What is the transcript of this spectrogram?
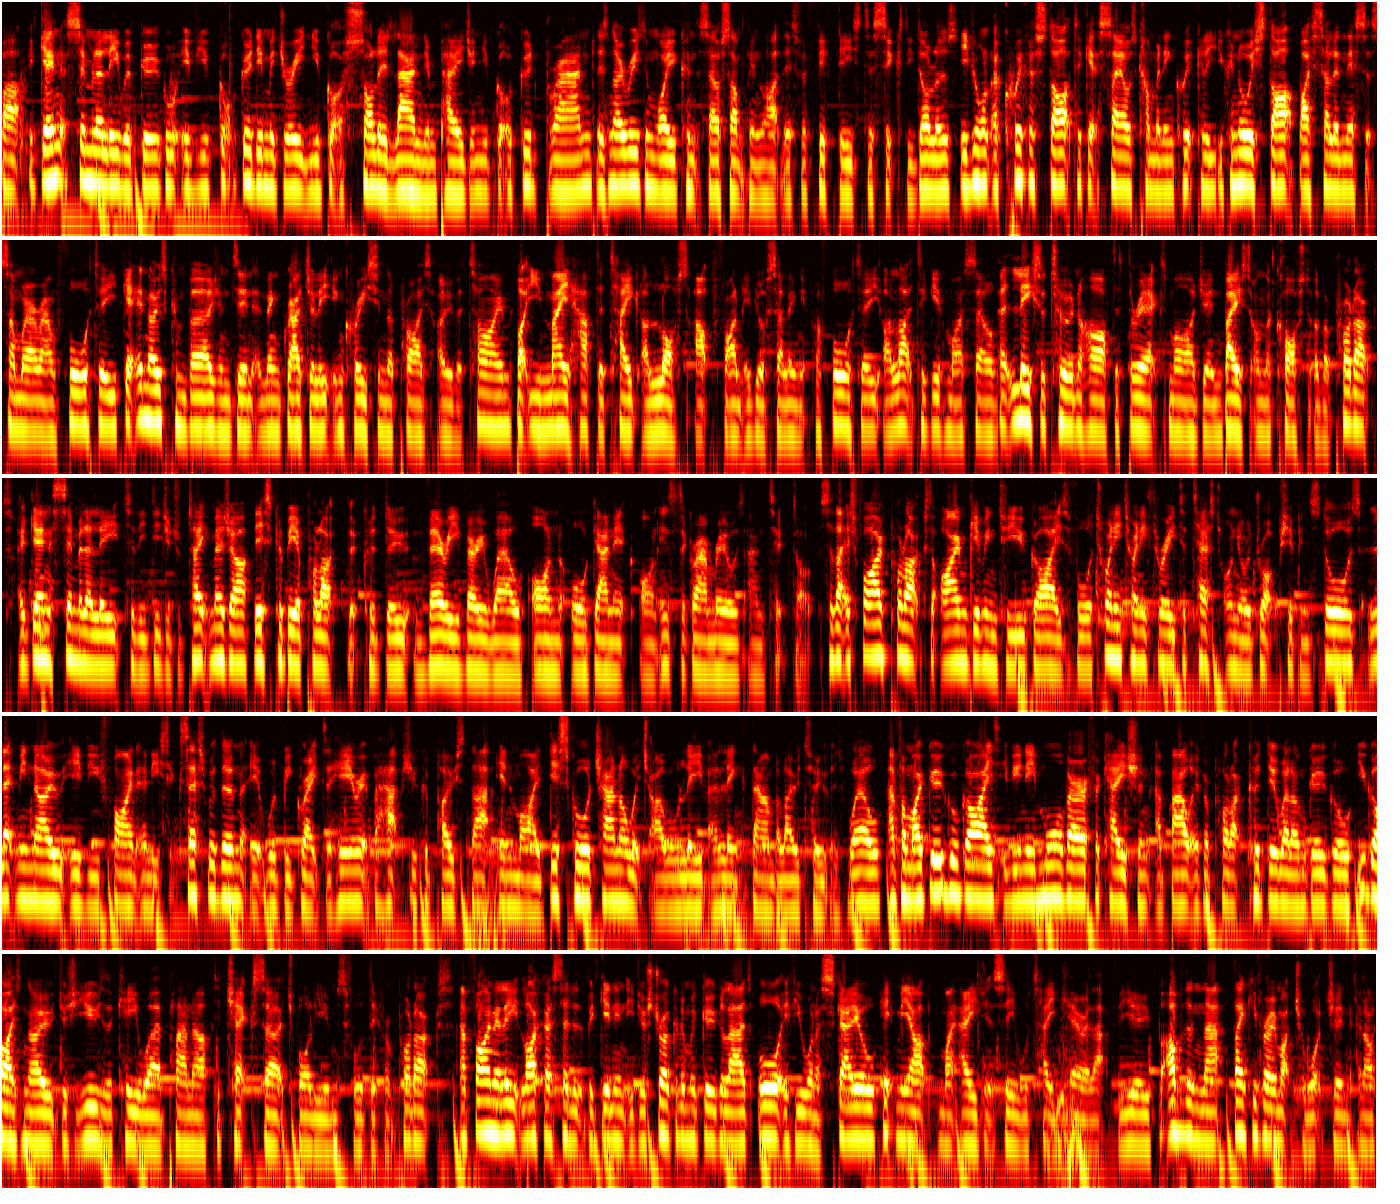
but again similarly with Google if you've got good imagery and you've got a solid landing page and you've got a good brand there's no reason why you couldn't sell something like this for 50s to 60 dollars. If you want a quicker start to get sales coming in quickly you can always start by selling this at somewhere around 40 getting those conversions in and then gradually increasing the price over time. But you may have to take a loss up front if you're selling it for 40 I like to give myself at least a two and a half to 3x margin based on the cost of a product. Again similarly to the digital tape measure this could be a product that could do very very well on organic on Instagram reels and TikTok. So that is five products that I'm giving to you guys for 2023 to test on your drop shipping stores. Let me know if you find any success with them. It would be great to hear it. Perhaps you could post that in my discord channel which I will leave a link down below to as well. And for my Google guys if you need more verification about if a product could do well on Google you guys know just use the keyword planner to check search volumes for different products. And finally like I said at the beginning if you're struggling with Google ads or if you want to scale hit me up my agency will take care of that for you. But other than that thank you very much for watching and I'll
